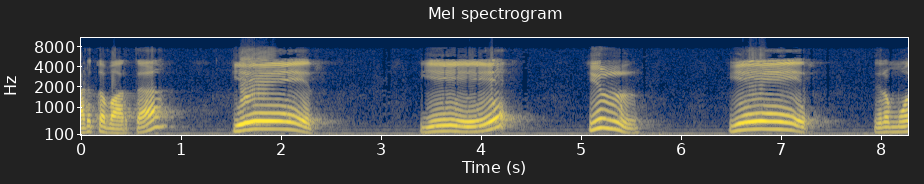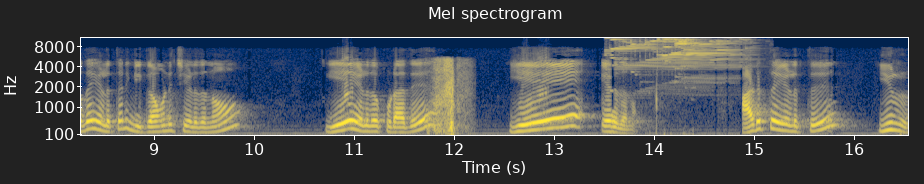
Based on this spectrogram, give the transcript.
அடுத்த வார்த்தை. ஏர். ஏ இர். ஏர். இதில் முத எழுத்தை நீங்கள் கவனித்து எழுதணும். ஏ எழுதக்கூடாது. ஏ எழுதணும். அடுத்த எழுத்து இர்.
